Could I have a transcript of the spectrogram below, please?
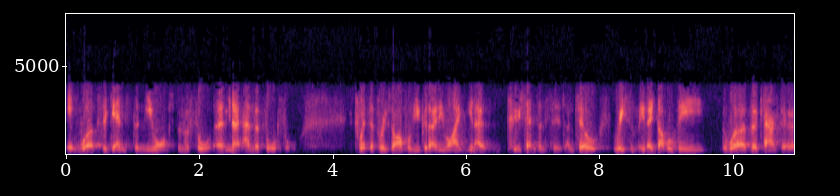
It works against the nuanced and the thought, uh, you know, and the thoughtful. Twitter, for example, you could only write, you know, two sentences until recently they doubled the the word, the character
